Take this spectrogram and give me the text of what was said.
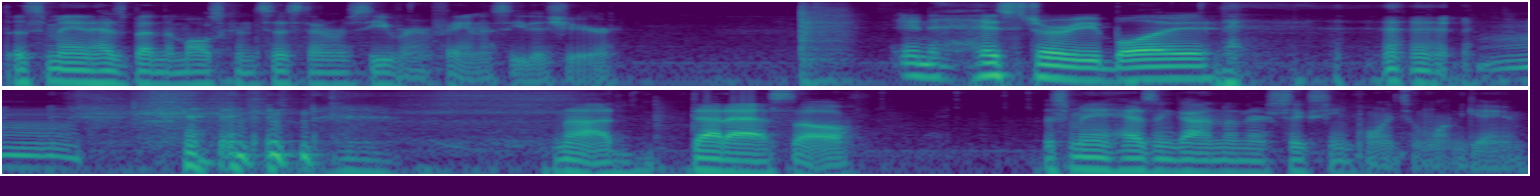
This man has been the most consistent receiver in fantasy this year. In history, boy. Mm. Nah, dead ass though. This man hasn't gotten under 16 points in one game.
